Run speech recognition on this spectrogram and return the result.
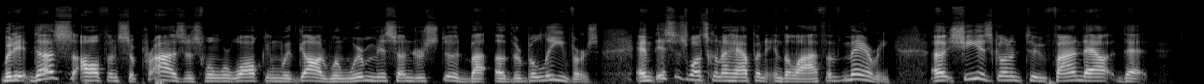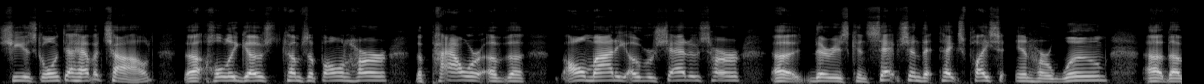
But it does often surprise us when we're walking with God, when we're misunderstood by other believers. And this is what's going to happen in the life of Mary. Uh, she is going to find out that she is going to have a child. The Holy Ghost comes upon her. The power of the Almighty overshadows her. Uh, there is conception that takes place in her womb. Uh, the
